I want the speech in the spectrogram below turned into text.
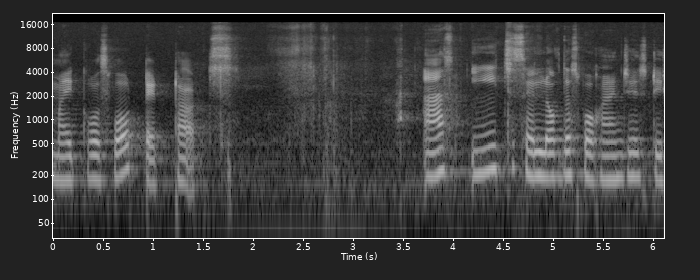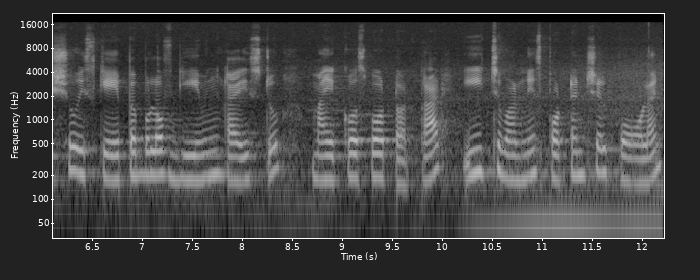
microspore tetrads. As each cell of the sporangial tissue is capable of giving rise to microspore tetrad, each one is potential pollen.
